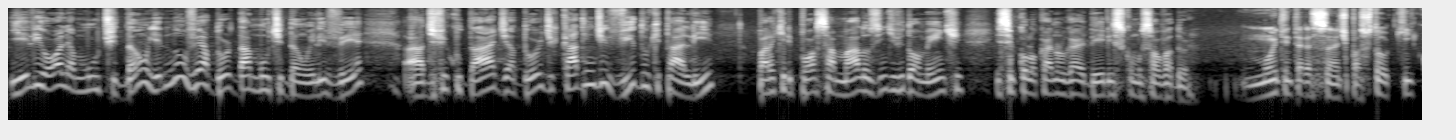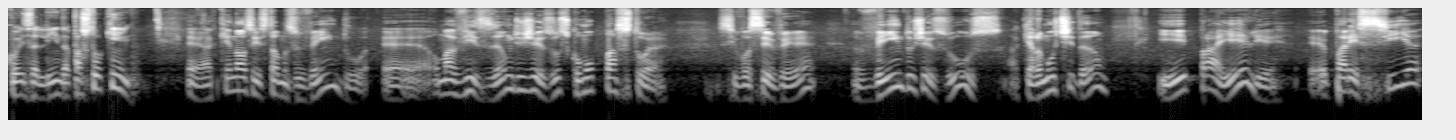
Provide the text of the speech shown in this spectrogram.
e ele olha a multidão e ele não vê a dor da multidão, ele vê a dificuldade, a dor de cada indivíduo que está ali para que ele possa amá-los individualmente e se colocar no lugar deles como Salvador. Muito interessante, pastor. Que coisa linda. Pastor Kim. É, aqui nós estamos vendo é, uma visão de Jesus como pastor. Se você vê, vendo Jesus, aquela multidão, e para ele é, parecia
